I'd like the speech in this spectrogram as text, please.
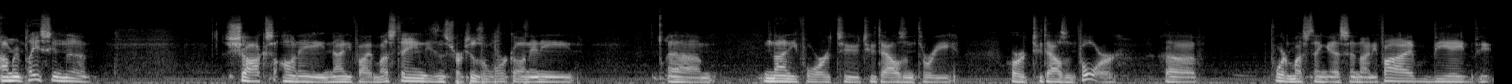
I'm replacing the shocks on a 95 Mustang. These instructions will work on any um, 94 to 2003 or 2004 uh, Ford Mustang SN95, V8,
